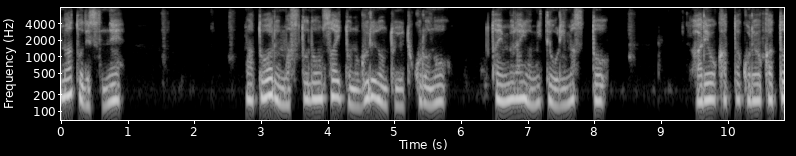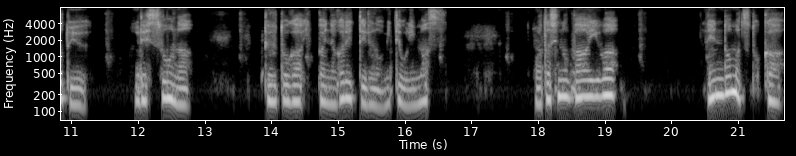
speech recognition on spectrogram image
まあ、あとですね、まあ、とあるマストドンサイトのグルドンというところのタイムラインを見ておりますと、あれを買った、これを買ったという嬉しそうなルートがいっぱい流れているのを見ております。私の場合は、年度末とか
